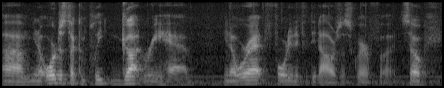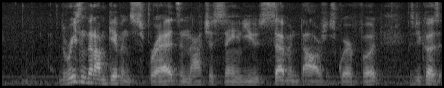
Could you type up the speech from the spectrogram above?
um, you know or just a complete gut rehab you know we're at 40 to 50 dollars a square foot so the reason that i'm giving spreads and not just saying use seven dollars a square foot is because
